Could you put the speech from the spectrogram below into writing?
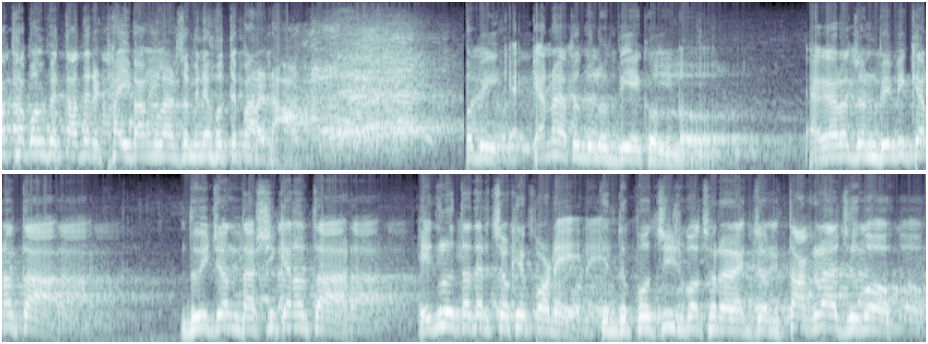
কথা বলবে, তাদের ঠাই বাংলার জমিনে হতে পারে না। কেন এতগুলো বিয়ে করল? এগারো জন বিবি কেন তার? দুইজন দাসী কেন তার? এগুলো তাদের চোখে পড়ে। কিন্তু পঁচিশ বছরের একজন তাগড়া যুবক,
